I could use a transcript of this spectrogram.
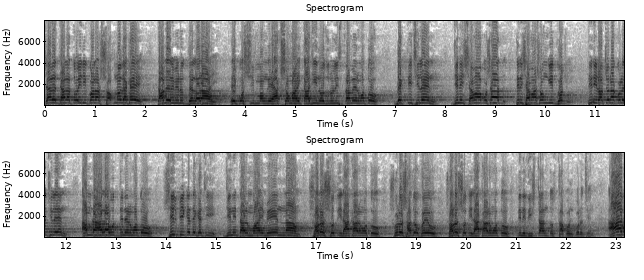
যারা যারা তৈরি করার স্বপ্ন দেখে, তাদের বিরুদ্ধে লড়াই। এই পশ্চিমবঙ্গে এক সময় কাজী নজরুল ইসলামের মতো ব্যক্তি ছিলেন, যিনি শ্যামা প্রসাদ, তিনি শ্যামা সংগীত ঘোষ- তিনি রচনা করেছিলেন। আমরা আলাউদ্দিনের মতো শিল্পীকে দেখেছি, যিনি তার মায় মেয়ের নাম সরস্বতী রাখার মতো, সুরসাধক হয়েও সরস্বতী রাখার মতো তিনি দৃষ্টান্ত স্থাপন করেছেন। আজ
